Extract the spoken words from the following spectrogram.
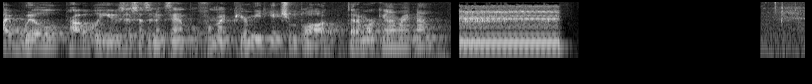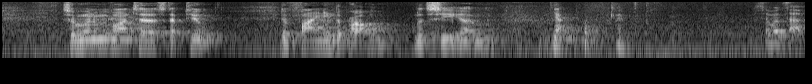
I will probably use this as an example for my peer mediation blog that I'm working on right now. So we're going to move on to step two, defining the problem. Let's see. Um, yeah. Okay. So what's up?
